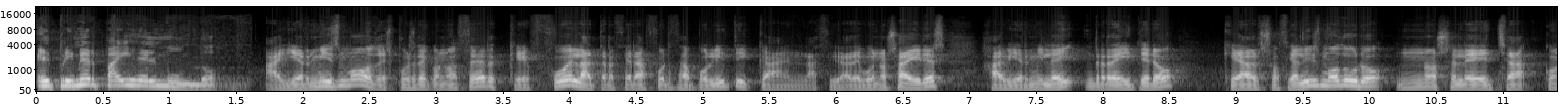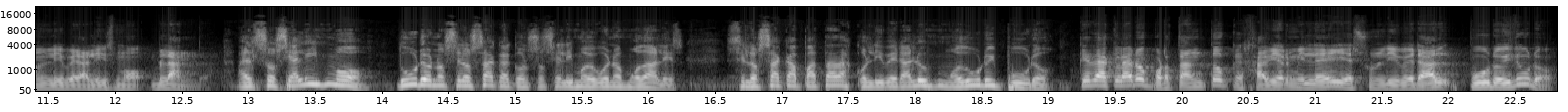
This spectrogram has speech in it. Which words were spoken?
el primer país del mundo. Ayer mismo, después de conocer que fue la tercera fuerza política en la ciudad de Buenos Aires, Javier Milei reiteró que al socialismo duro no se le echa con liberalismo blando. Al socialismo duro no se lo saca con socialismo de buenos modales, se lo saca a patadas con liberalismo duro y puro. Queda claro, por tanto, que Javier Milei es un liberal puro y duro.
